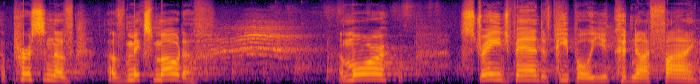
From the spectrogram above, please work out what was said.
a person of, of mixed motive. A more strange band of people you could not find.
